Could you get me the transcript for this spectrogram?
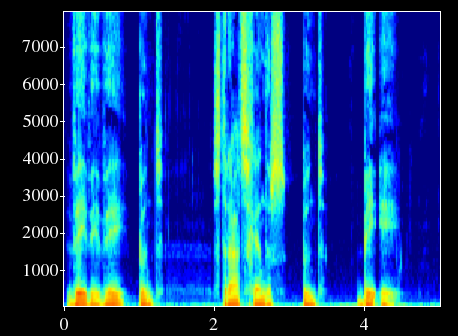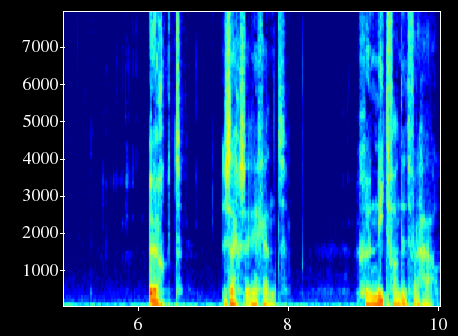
www.straatschenders.be. Ucht, zegt ze in Gent. Geniet van dit verhaal.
